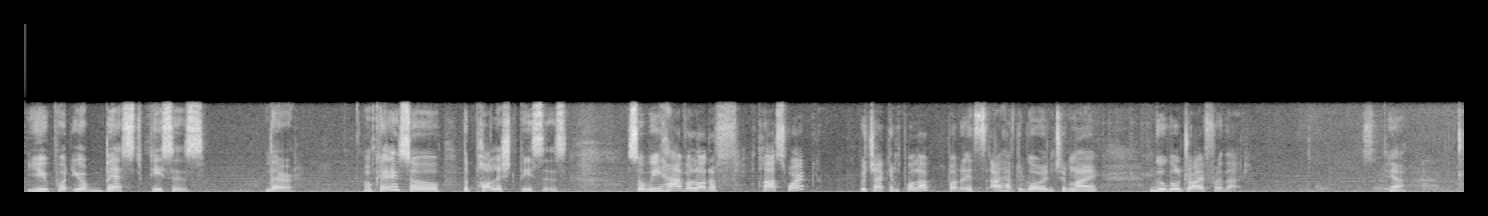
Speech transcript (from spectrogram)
you put your best pieces there. Okay, so the polished pieces. So we have a lot of classwork, which I can pull up, but it's I have to go into my Google Drive for that. Oh, sorry. Yeah. Um,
